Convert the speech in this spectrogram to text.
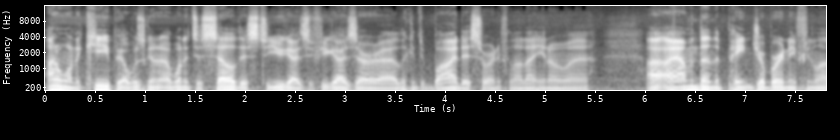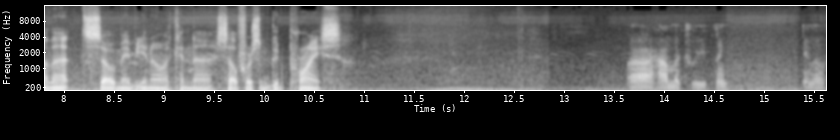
I don't want to keep it. I was gonna. I wanted to sell this to you guys if you guys are uh, looking to buy this or anything like that. You know, uh, I, I haven't done the paint job or anything like that, so maybe you know I can uh, sell for some good price. Uh, how much would you think? You know.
